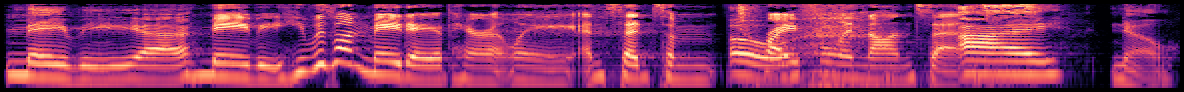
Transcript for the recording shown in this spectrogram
maybe yeah Maybe. He was on Mayday apparently and said some Oh. trifling nonsense. i know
